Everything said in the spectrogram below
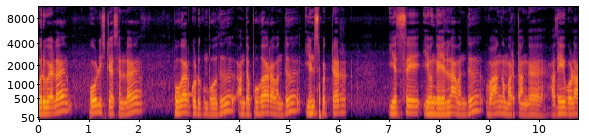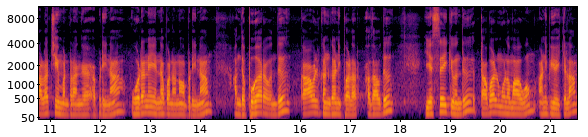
ஒருவேளை போலீஸ் ஸ்டேஷனில் புகார் கொடுக்கும்போது அந்த புகாரை வந்து இன்ஸ்பெக்டர் எஸ்ஐ இவங்க எல்லாம் வந்து வாங்க மறுத்தாங்க. அதே போல் அலட்சியம் பண்ணுறாங்க அப்படின்னா உடனே என்ன பண்ணணும் அப்படின்னா அந்த புகாரை வந்து காவல் கண்காணிப்பாளர். அதாவது எஸ்ஐக்கு வந்து தபால் மூலமாகவும் அனுப்பி வைக்கலாம்.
